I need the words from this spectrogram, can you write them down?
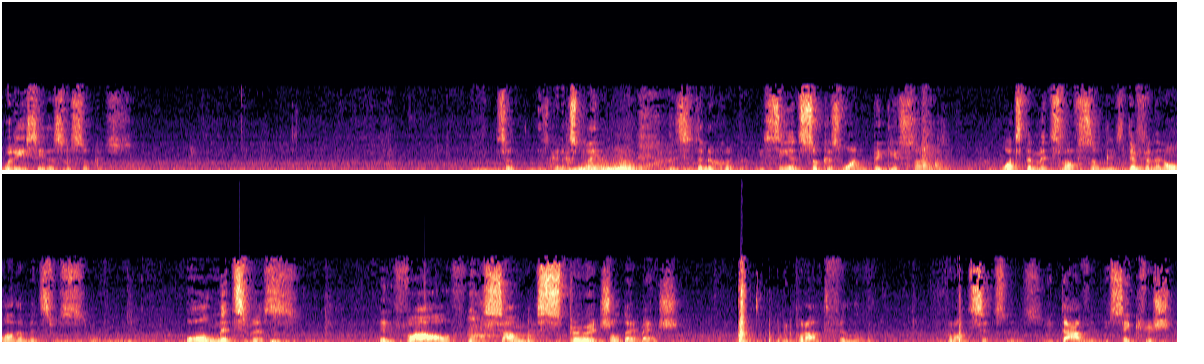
Where do you see this in Sukkot? So he's going to explain. This is the Nakuda. You see in Sukkot one big side. What's the mitzvah of Sukkot? It's different than all other mitzvahs. All mitzvahs involve some spiritual dimension. You put on tefillin, you put on tzitzis, you daven, you say Krishna,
